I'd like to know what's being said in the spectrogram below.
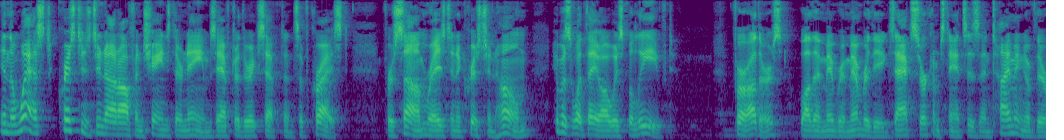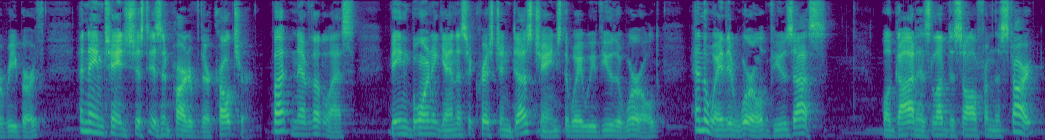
In the West, Christians do not often change their names after their acceptance of Christ. For some raised in a Christian home, it was what they always believed. For others, while they may remember the exact circumstances and timing of their rebirth, a name change just isn't part of their culture. But nevertheless, being born again as a Christian does change the way we view the world and the way the world views us. While God has loved us all from the start,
